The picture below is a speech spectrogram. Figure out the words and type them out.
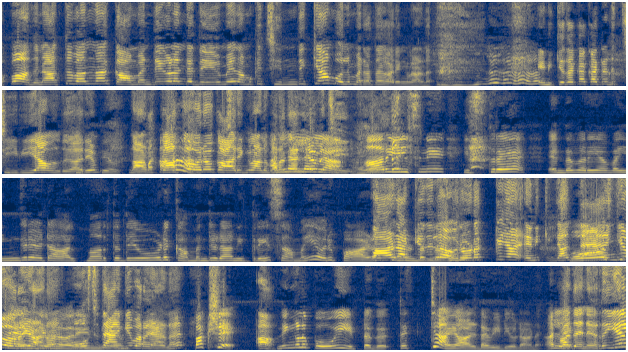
അപ്പൊ അതിനകത്ത് വന്ന കമന്റുകൾ എന്റെ ദൈവമേ നമുക്ക് ചിന്തിക്കാൻ പോലും പറ്റാത്ത കാര്യങ്ങളാണ്. എനിക്കിതൊക്കെ കണ്ടിട്ട് ചിരിയാവുന്നത് കാര്യം നടക്കാത്ത ഓരോ കാര്യങ്ങളാണ് പറഞ്ഞത്. ആ റീൽസിന് ഇത്ര എന്താ പറയാ ഭയങ്കരമായിട്ട് ആത്മാർത്ഥതയോടെ കമന്റ് ഇടാൻ ഇത്രയും സമയം ഒരു അവരോടൊക്കെ ഞാൻ എനിക്ക് ഞാൻ താങ്ക് യു പറയാണ്. പക്ഷേ. നിങ്ങൾ പോയി ഇട്ടത് തെറ്റായ ആളുടെ വീഡിയോയിലാണ് അല്ലെ? അതന്നെ റിയൽ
